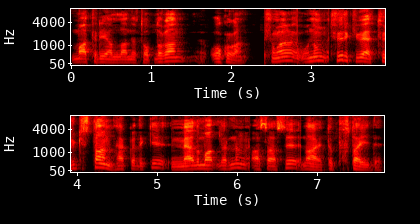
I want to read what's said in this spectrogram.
materiallarni to'plagan, e, o'qigan. Shunga uning Turk va Turkiston haqidagi ma'lumotlarining asosi nihoyatda puxta edi.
